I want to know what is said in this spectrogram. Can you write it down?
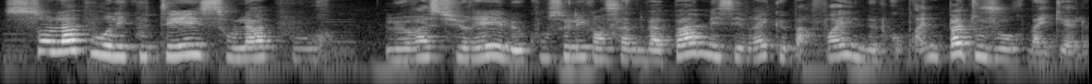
sont là pour l'écouter, sont là pour le rassurer et le consoler quand ça ne va pas, mais c'est vrai que parfois ils ne le comprennent pas toujours, Michael.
